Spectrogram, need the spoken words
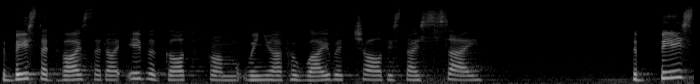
the best advice that I ever got from when you have a wayward child is they say, the best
